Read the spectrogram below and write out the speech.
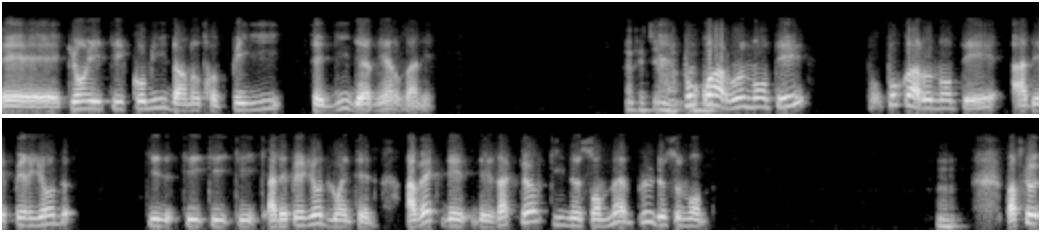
et, qui ont été commis dans notre pays ces dix dernières années. Pourquoi remonter, pourquoi remonter à des périodes qui, qui, qui, qui, à des périodes lointaines, avec des, des, acteurs qui ne sont même plus de ce monde? Mmh. Parce que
